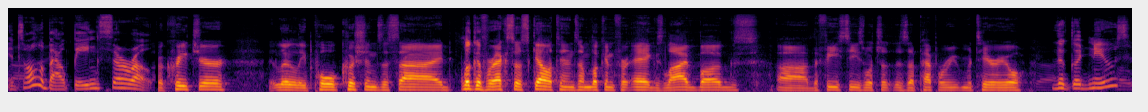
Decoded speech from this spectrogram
It's all about being thorough. A creature, literally pull cushions aside. Looking for exoskeletons, I'm looking for eggs, live bugs, uh, the feces, which is a peppery material. The good news?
